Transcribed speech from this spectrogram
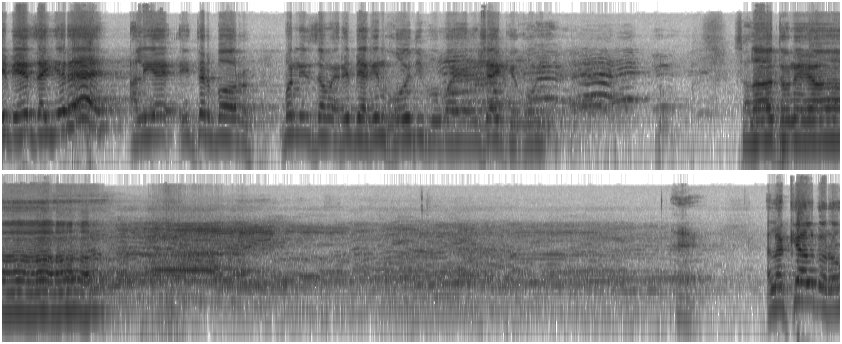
এই বে যাইয়ে রে আলিয়া ইতার বর বনির জামাই রে বেগিন কই দিব ভাই অনুসাই কে কই। সালাতুনিয়া এলা খেয়াল করো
